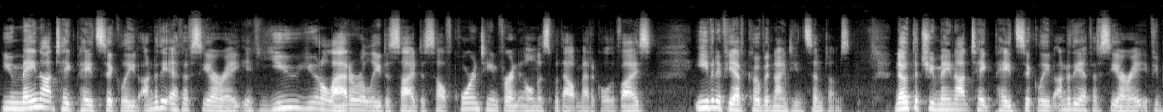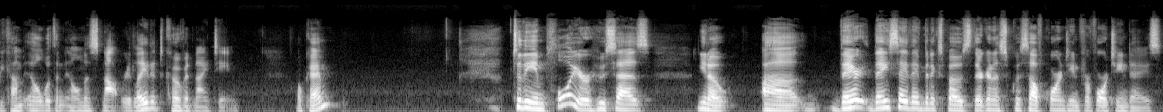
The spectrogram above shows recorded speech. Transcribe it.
You may not take paid sick leave under the FFCRA if you unilaterally decide to self quarantine for an illness without medical advice, even if you have COVID 19 symptoms. Note that you may not take paid sick leave under the FFCRA if you become ill with an illness not related to COVID 19. Okay? To the employer who says, you know, uh, they say they've been exposed, they're going to self quarantine for 14 days.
